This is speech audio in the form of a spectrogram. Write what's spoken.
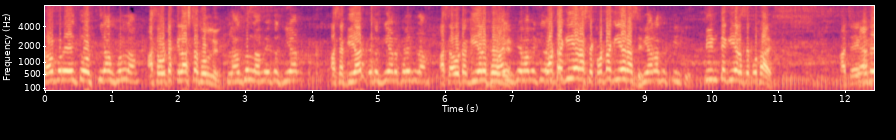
তারপরে এই তো ক্লাস ধরলাম। আচ্ছা ওটা ক্লাসটা ধরলেন। ক্লাস ধরলাম এই তো গিয়ার আচ্ছা গিয়ার এই তো গিয়ারে ফেলে দিলাম। আচ্ছা ওটা গিয়ারে ফেলে দিলেন। যেভাবে কটা গিয়ার আছে? কটা গিয়ার আছে? গিয়ার আছে তিনটে। তিনটে গিয়ার আছে কোথায়? আচ্ছা এখানে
